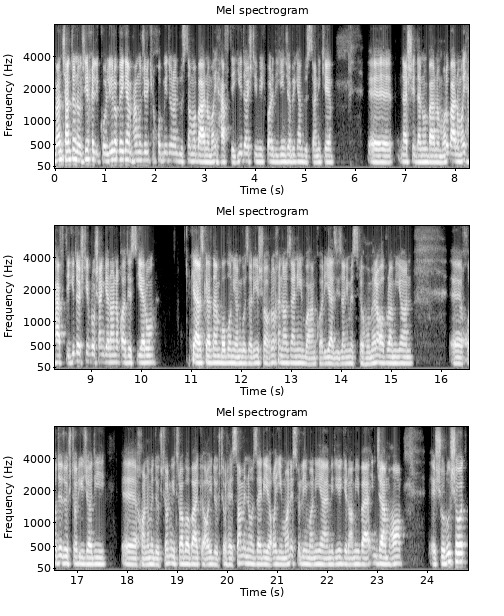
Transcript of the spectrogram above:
من چند تا نکته خیلی کلی رو بگم. همونجوری که خب می‌دونن دوستان ما برنامه های هفتگی داشتیم. یک بار دیگه اینجا بگم دوستانی که نشیدن اون برنامه رو برنامه های هفتگی داشتیم. روشنگران قادسیه رو که عرض کردم با بنیانگذاری شاهرخ نازنین با همکاری عزیزانی مثل همر آبرامیان خود دکتر ایجادی خانم دکتر میترا بابک آقای دکتر حسام نوزری آقای ایمان سلیمانی امیری گرامی و این جمع ها شروع شد.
